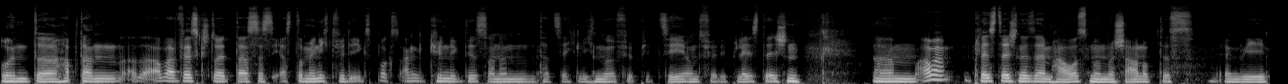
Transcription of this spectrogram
Und äh, habe dann aber festgestellt, dass das erst einmal nicht für die Xbox angekündigt ist, sondern tatsächlich nur für PC und für die PlayStation. Ähm, aber PlayStation ist ja im Haus, muss mal schauen, ob das irgendwie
